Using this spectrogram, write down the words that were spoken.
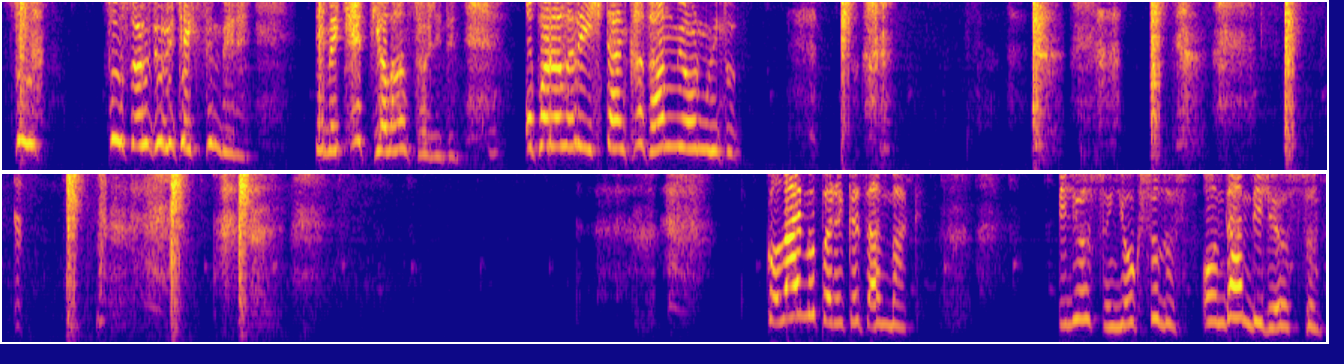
Sus! Sus öldüreceksin beni. Demek hep yalan söyledin. O paraları işten kazanmıyor muydun? Kolay mı para kazanmak? Biliyorsun yoksuluz, ondan biliyorsun.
